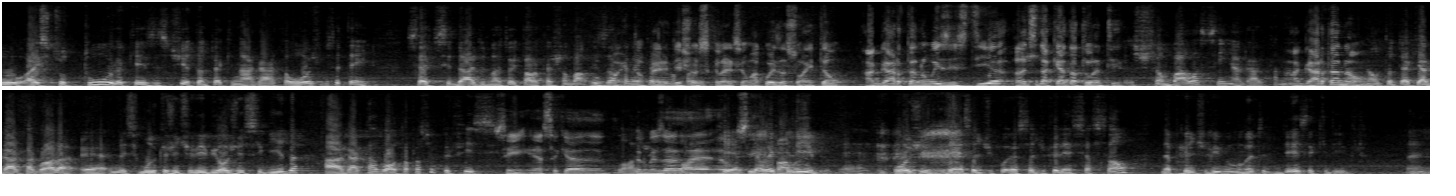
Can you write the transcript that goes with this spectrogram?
o, a estrutura que existia, tanto é que na agarta hoje você tem sete cidades, mais oitava que é Xambala. Exatamente. Então, peraí, deixa coisa. eu esclarecer uma coisa só. Então, a Garta não existia antes da queda Atlântica? Xambala sim, a Garta não. A Garta não. Não, tanto é que a Garta agora, é, nesse mundo que a gente vive hoje em seguida, a Garta volta para a superfície. Sim, essa que é, lógico, pelo menos é, lógico, é, é, o que, é o equilíbrio. É. Hoje tem essa, essa diferenciação, né, porque a gente vive um momento de desequilíbrio. Né?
